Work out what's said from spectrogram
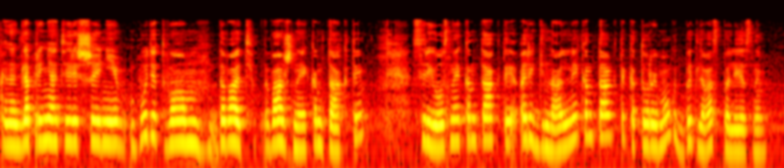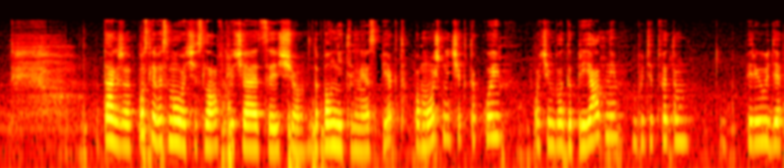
для принятия решений, будет вам давать важные контакты, серьезные контакты, оригинальные контакты, которые могут быть для вас полезны. Также после 8 числа включается еще дополнительный аспект, помощничек такой, очень благоприятный будет в этом периоде.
